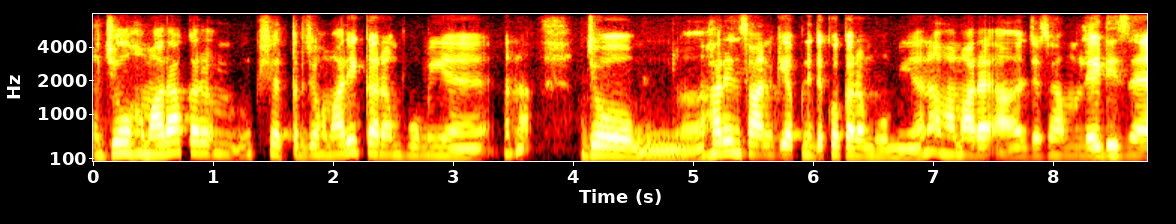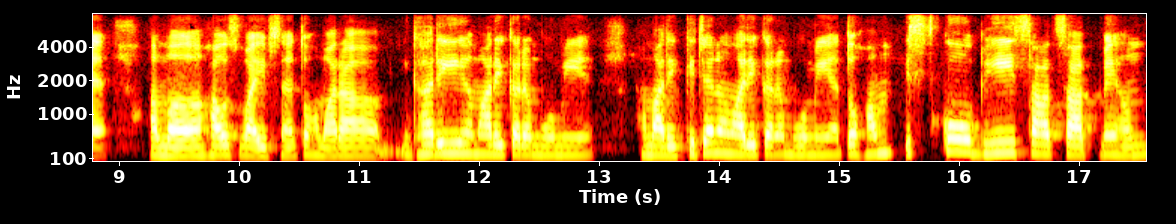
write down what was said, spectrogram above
जो हमारा कर्म क्षेत्र, जो हमारी कर्म भूमि है है ना? जो, हर इंसान की अपनी देखो कर्म भूमि है ना? हमारा, जैसे हम लेडीज़ हैं, हम हाउस वाइफ्स हैं तो हमारा घर ही हमारी कर्म भूमि है, हमारी किचन हमारी कर्म भूमि है तो हम इसको भी साथ साथ में हम,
